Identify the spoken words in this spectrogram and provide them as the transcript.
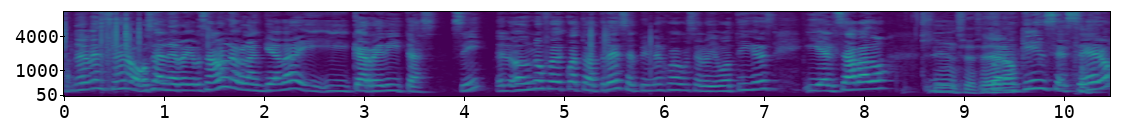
9-0. O sea, le regresaron la blanqueada y, y carreritas, ¿sí? El, uno fue 4 a 3, el primer juego se lo llevó Tigres y el sábado l- 15-0. fueron 15-0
